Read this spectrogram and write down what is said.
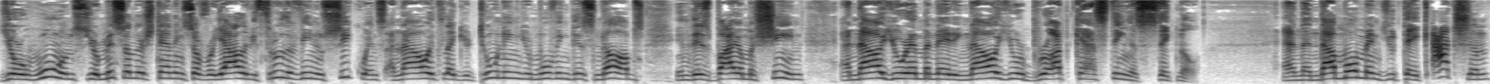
your wounds, your misunderstandings of reality through the Venus sequence. And now it's like you're tuning, you're moving these knobs in this bio machine. And now you're emanating. Now you're broadcasting a signal. And then that moment you take action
